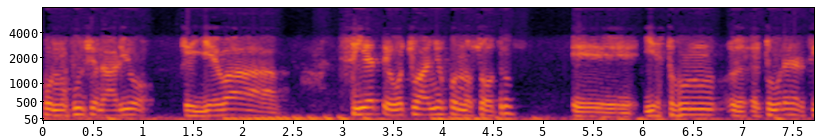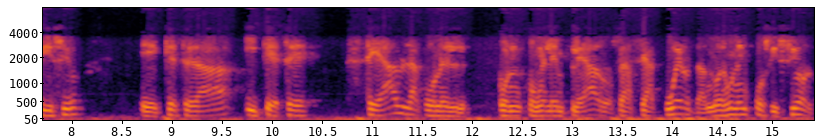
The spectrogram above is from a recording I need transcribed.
con un funcionario que lleva siete, ocho años con nosotros. y esto es un, esto es un ejercicio que se da y que se, se habla con el, con, con el empleado, o sea, se acuerda, no es una imposición,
